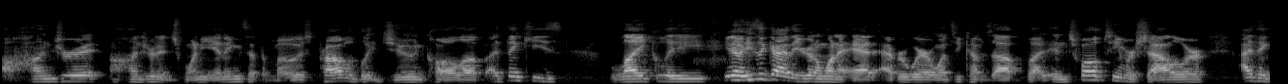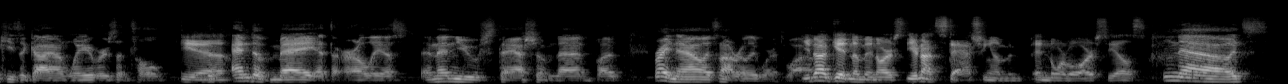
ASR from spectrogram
100, 120 innings at the most. Probably June call up. I think he's likely. You know, he's a guy that you're gonna want to add everywhere once he comes up. But in 12 team or shallower, I think he's a guy on waivers until Yeah. the end of May at the earliest, and then you stash him then. But right now, it's not really worthwhile. You're not getting them in RC. You're not stashing them in, in normal RCLs. No, it's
